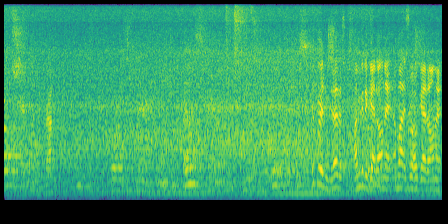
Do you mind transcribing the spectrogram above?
Oh, crap. I look really nervous. I'm going to get on it. I might as well get on it.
